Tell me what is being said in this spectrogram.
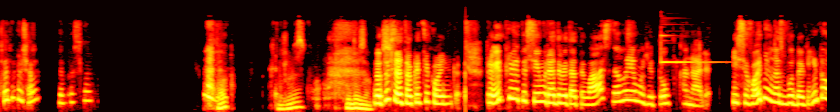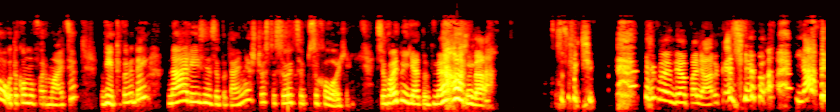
Все ти почав? Записувати? Так? Вже іде за. Ну то все, тільки тихонько. Привіт-привіт усім! Рада вітати вас на моєму YouTube каналі. І сьогодні у нас буде відео у такому форматі відповідей на різні запитання, що стосуються психології. Сьогодні я тут не одна. Звучить як моя біополярка. Я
